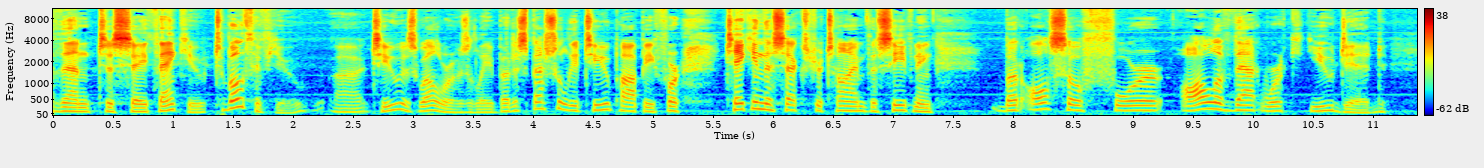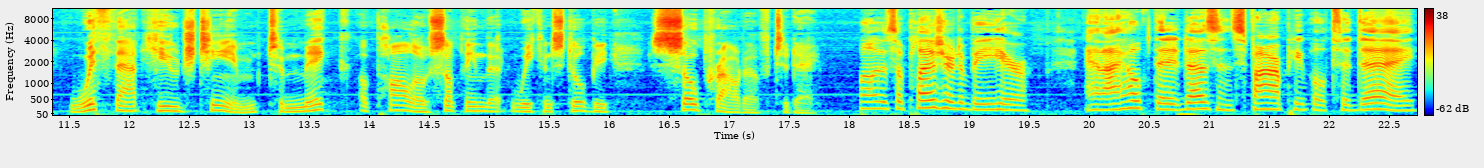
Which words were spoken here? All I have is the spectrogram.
than to say thank you to both of you, uh, to you as well, Rosaly, but especially to you, Poppy, for taking this extra time this evening, but also for all of that work you did with that huge team to make Apollo something that we can still be so proud of today. Well, it's a pleasure to be here, and I hope that it does inspire people today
